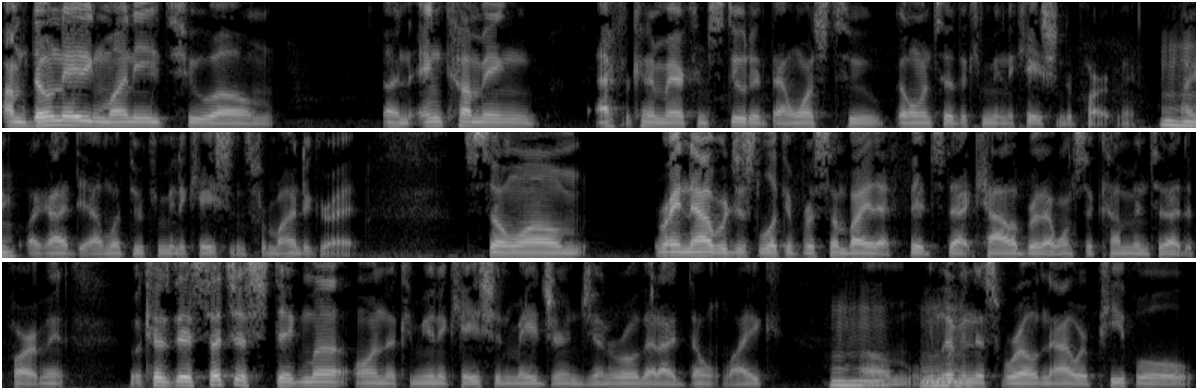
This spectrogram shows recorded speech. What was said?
I'm donating money to um, an incoming African American student that wants to go into the communication department, Mhm. like like I did. I went through communications for my undergrad. So um, right now, we're just looking for somebody that fits that caliber that wants to come into that department because there's such a stigma on the communication major in general that I don't like. Mhm. Um, we Mhm. live in this world now where people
